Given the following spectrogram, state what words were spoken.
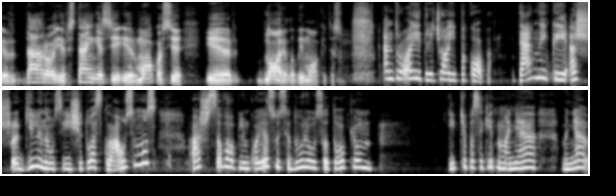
ir daro, ir stengiasi, ir mokosi, ir nori labai mokytis. Antroji, trečioji pakopa. Pernai, kai aš gilinausi į šituos klausimus, aš savo aplinkoje susidūriau su tokiu kaip čia pasakyt mane mane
